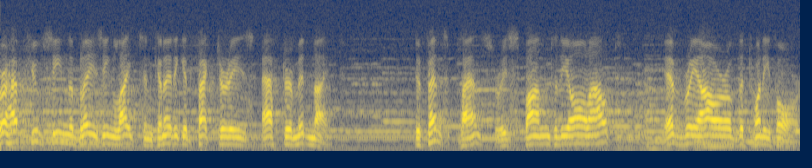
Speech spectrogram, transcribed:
Perhaps you've seen the blazing lights in Connecticut factories after midnight. Defense plants respond to the all out every hour of the 24.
